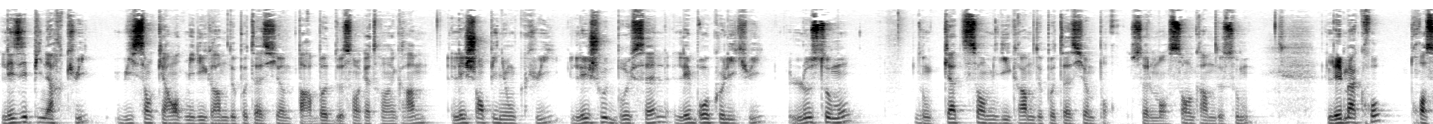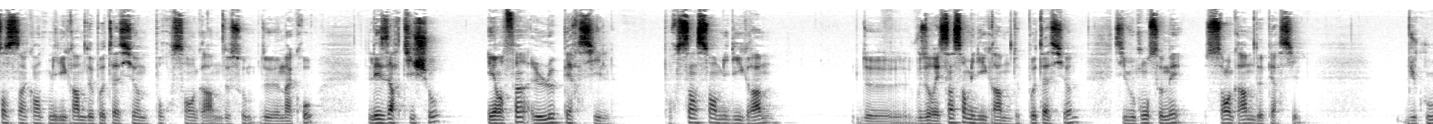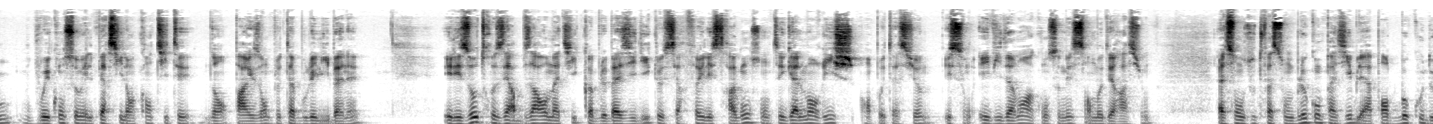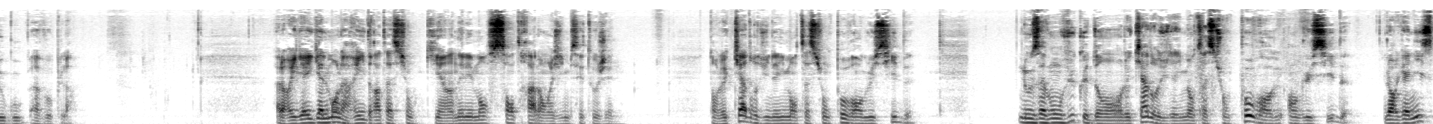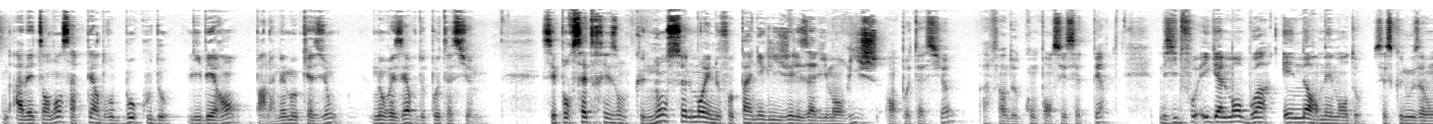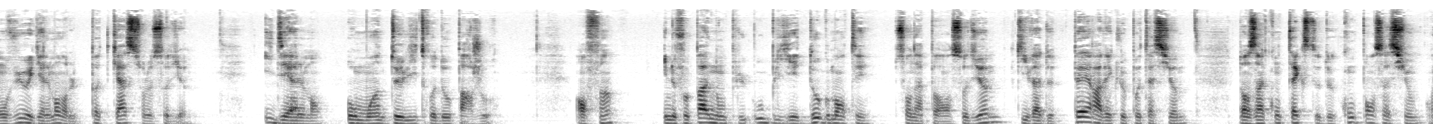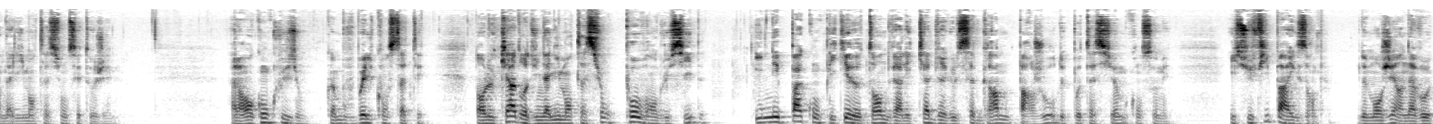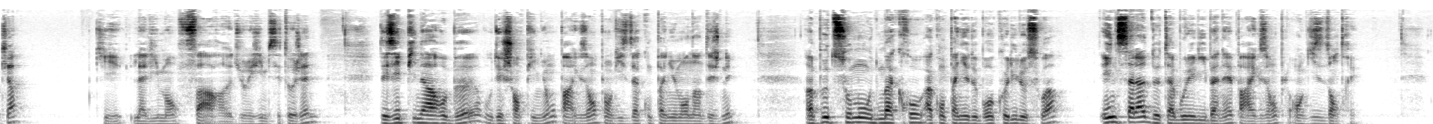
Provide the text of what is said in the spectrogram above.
Les épinards cuits, 840 mg de potassium par botte de 180 g, les champignons cuits, les choux de Bruxelles, les brocolis cuits, le saumon, donc 400 mg de potassium pour seulement 100 g de saumon, les macros, 350 mg de potassium pour 100 g de, macros, les artichauts et enfin le persil pour 500 mg de vous aurez 500 mg de potassium si vous consommez 100 g de persil. Du coup, vous pouvez consommer le persil en quantité dans, par exemple, le taboulé libanais. Et les autres herbes aromatiques comme le basilic, le cerfeuil, l'estragon sont également riches en potassium et sont évidemment à consommer sans modération. Elles sont de toute façon bleu compatibles et apportent beaucoup de goût à vos plats. Alors il y a également la réhydratation qui est un élément central en régime cétogène. Dans le cadre d'une alimentation pauvre en glucides, nous avons vu que dans le cadre d'une alimentation pauvre en glucides, l'organisme avait tendance à perdre beaucoup d'eau, libérant par la même occasion nos réserves de potassium. C'est pour cette raison que non seulement il ne faut pas négliger les aliments riches en potassium afin de compenser cette perte, mais il faut également boire énormément d'eau. C'est ce que nous avons vu également dans le podcast sur le sodium. Idéalement, au moins 2 litres d'eau par jour. Enfin, il ne faut pas non plus oublier d'augmenter son apport en sodium, qui va de pair avec le potassium, dans un contexte de compensation en alimentation cétogène. Alors en conclusion, comme vous pouvez le constater, dans le cadre d'une alimentation pauvre en glucides, il n'est pas compliqué de tendre vers les 4,7 grammes par jour de potassium consommé. Il suffit par exemple de manger un avocat, qui est l'aliment phare du régime cétogène, des épinards au beurre ou des champignons par exemple en guise d'accompagnement d'un déjeuner, un peu de saumon ou de maquereau accompagné de brocoli le soir, et une salade de taboulé libanais par exemple en guise d'entrée.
